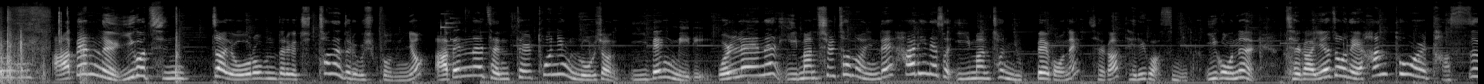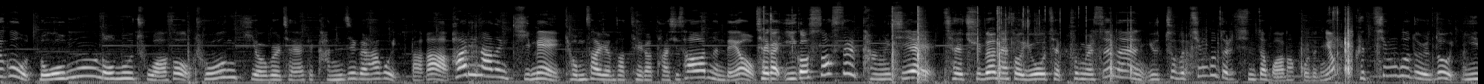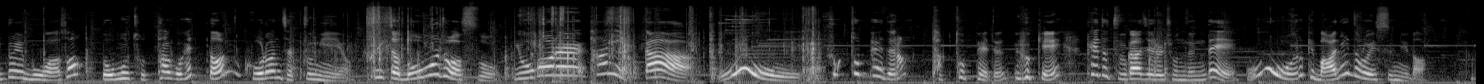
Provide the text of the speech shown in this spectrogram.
아벤느 이거 진짜 여러분들에게 추천해드리고 싶거든요. 아벤느 젠틀 토닝 로션 200ml 원래는 27,000원인데 할인해서 21,600원에 제가 데리고 왔습니다. 이거는 제가 예전에 한 통을 다 쓰고 너무너무 좋아서 좋은 기억을 제가 이렇게 간직을 하고 있다가 할인하는 김에 겸사겸사 제가 다시 사왔는데요. 제가 이거 썼을 당시에 제 주변에서 이 제품을 쓰는 유튜브 친구들이 진짜 많았거든요. 그 친구들도 입을 모아서 너무 좋다고 했던 그런 제품이에요. 진짜 너무 좋았어. 요거를 타니까 오! 흑토 패드랑 닥토 패드 이렇게 패드 두 가지를 줬는데 오 이렇게 많이 들어 있습니다.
